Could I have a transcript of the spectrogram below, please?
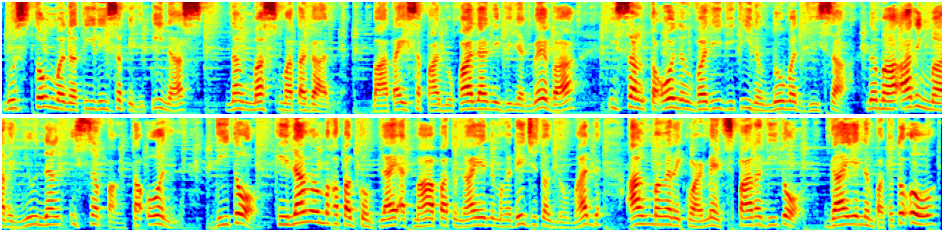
gustong manatili sa Pilipinas ng mas matagal. Batay sa panukala ni Villanueva, isang taon ang validity ng nomad visa na maaaring ma-renew ng isa pang taon. Dito, kailangan makapag-comply at makapatunayan ng mga digital nomad ang mga requirements para dito, gaya ng patotoo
